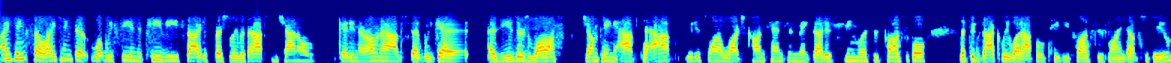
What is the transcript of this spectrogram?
I think so. I think that what we see in the TV side, especially with apps and channels getting their own apps, that we get as users lost jumping app to app. We just want to watch content and make that as seamless as possible. That's exactly what Apple TV Plus is lined up to do.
